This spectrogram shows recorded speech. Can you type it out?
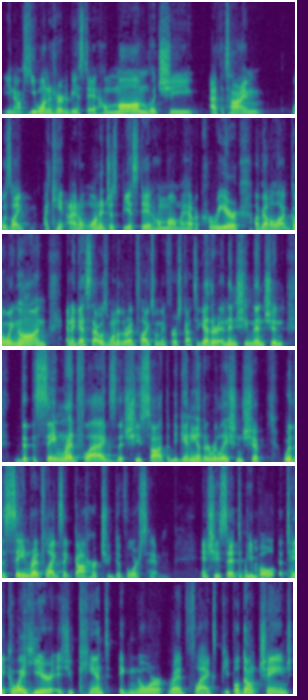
you know he wanted her to be a stay-at-home mom, which she at the time was like, I can't, I don't want to just be a stay at home mom. I have a career, I've got a lot going on. And I guess that was one of the red flags when they first got together. And then she mentioned that the same red flags that she saw at the beginning of their relationship were the same red flags that got her to divorce him. And she said to mm-hmm. people, the takeaway here is you can't ignore red flags. People don't change,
